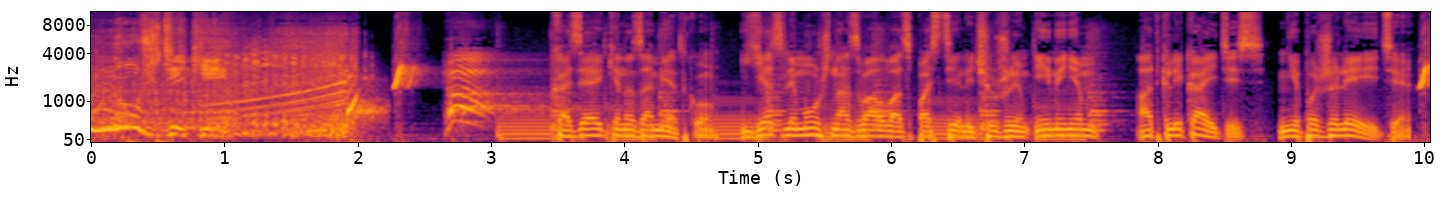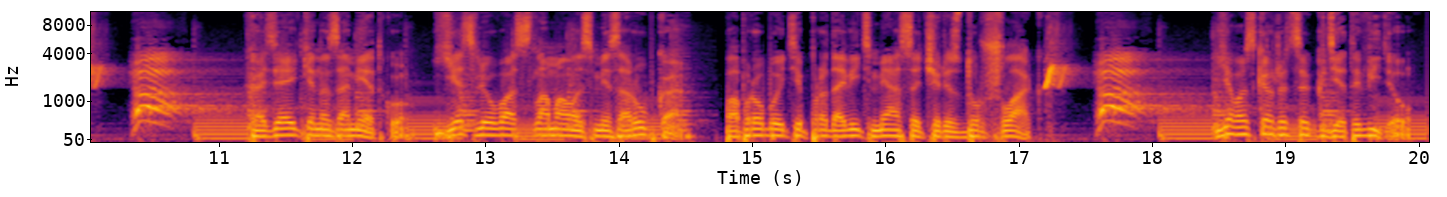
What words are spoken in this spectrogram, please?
Нуждики. Хозяйки на заметку. Если муж назвал вас в постели чужим именем, откликайтесь, не пожалеете. Хозяйки на заметку. Если у вас сломалась мясорубка, попробуйте продавить мясо через дуршлаг. Я вас, кажется, где-то видел.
